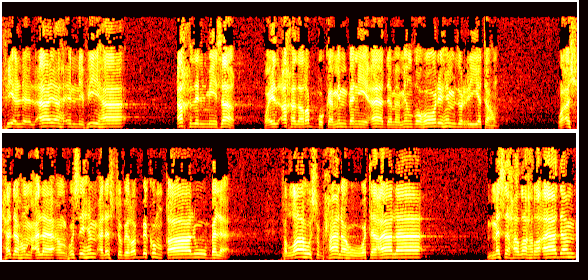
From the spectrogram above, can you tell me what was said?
في الآية اللي فيها أخذ الميثاق وإذ أخذ ربك من بني آدم من ظهورهم ذريتهم وأشهدهم على أنفسهم ألست بربكم؟ قالوا بلى. فالله سبحانه وتعالى مسح ظهر آدم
